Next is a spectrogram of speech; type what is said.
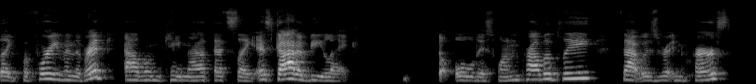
like before even the red album came out that's like it's got to be like the oldest one probably that was written first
